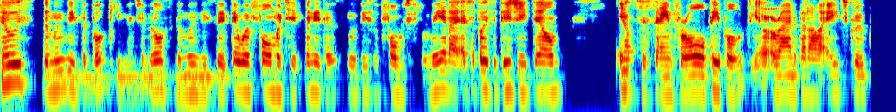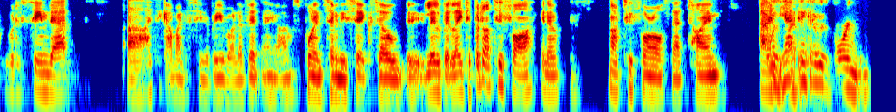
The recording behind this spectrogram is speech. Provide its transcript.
those the movies, the book you mentioned, but also the movies. They, they were formative. Many of those movies were formative for me, and I, I suppose the PG film. Yep. It's the same for all people, you know, around about our age group. We would have seen that. Uh, I think I might have seen a rerun of it. I was born in '76, so a little bit later, but not too far. You know, not too far off that time. I was. yeah, I think I was born.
